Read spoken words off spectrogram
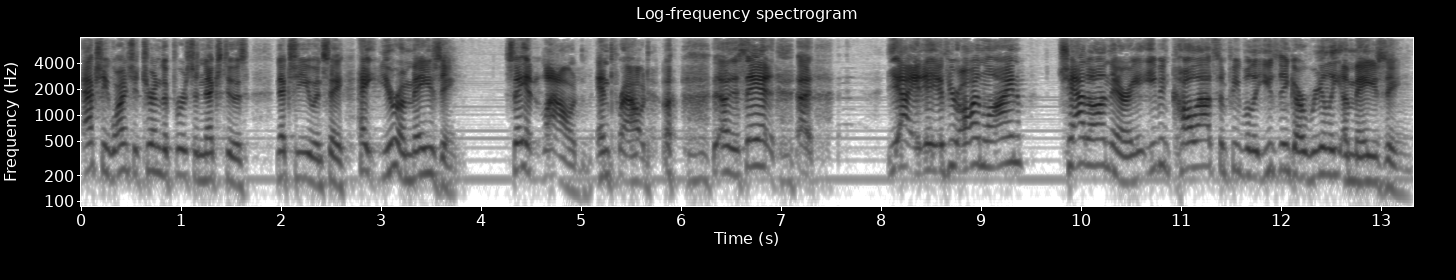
Actually, why don't you turn to the person next to us, next to you, and say, "Hey, you're amazing." Say it loud and proud. uh, say it. Uh, yeah, if you're online, chat on there. Even call out some people that you think are really amazing.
